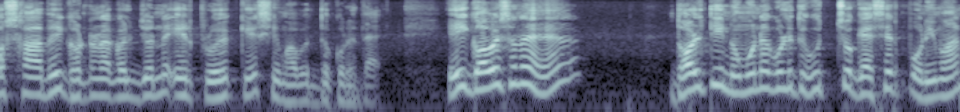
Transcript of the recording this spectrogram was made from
অস্বাভাবিক ঘটনাগুলির জন্য এর প্রয়োগকে সীমাবদ্ধ করে দেয়। এই গবেষণায় দলটি নমুনাগুলিতে উচ্চ গ্যাসের পরিমাণ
